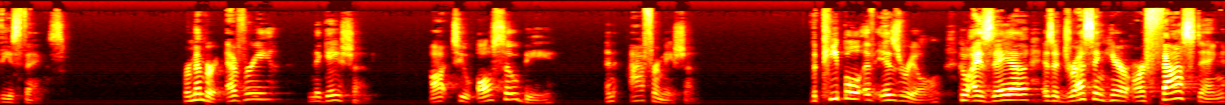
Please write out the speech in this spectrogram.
these things. Remember, every negation ought to also be an affirmation. The people of Israel, who Isaiah is addressing here, are fasting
